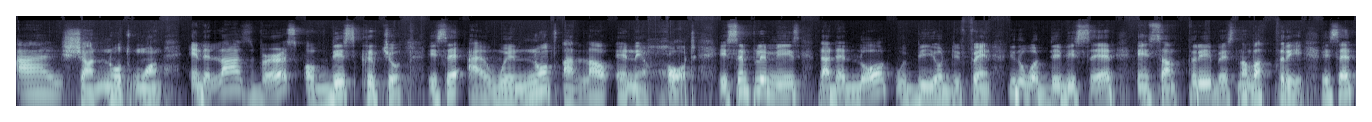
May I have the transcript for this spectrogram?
I shall not want. In the last verse of this scripture, he said, I will not allow any hurt. It simply means that the Lord will be your defense. You know what David said in Psalm 3, verse number 3? He said,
